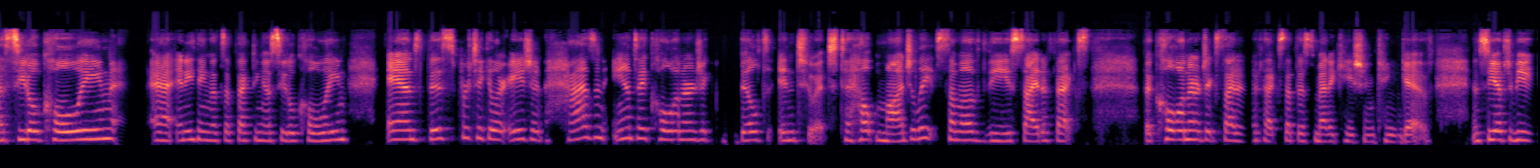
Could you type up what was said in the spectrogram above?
acetylcholine anything that's affecting acetylcholine. And this particular agent has an anticholinergic built into it to help modulate some of the side effects, the cholinergic side effects that this medication can give. And so you have to be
